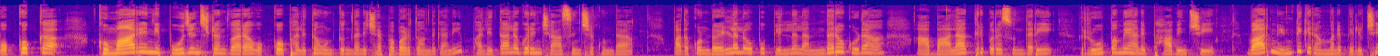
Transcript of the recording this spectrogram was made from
ఒక్కొక్క కుమారిని పూజించడం ద్వారా ఒక్కో ఫలితం ఉంటుందని చెప్పబడుతోంది కానీ ఫలితాల గురించి ఆశించకుండా పదకొండేళ్ళలోపు పిల్లలందరూ కూడా ఆ బాలాత్రిపుర సుందరి రూపమే అని భావించి వారిని ఇంటికి రమ్మని పిలిచి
